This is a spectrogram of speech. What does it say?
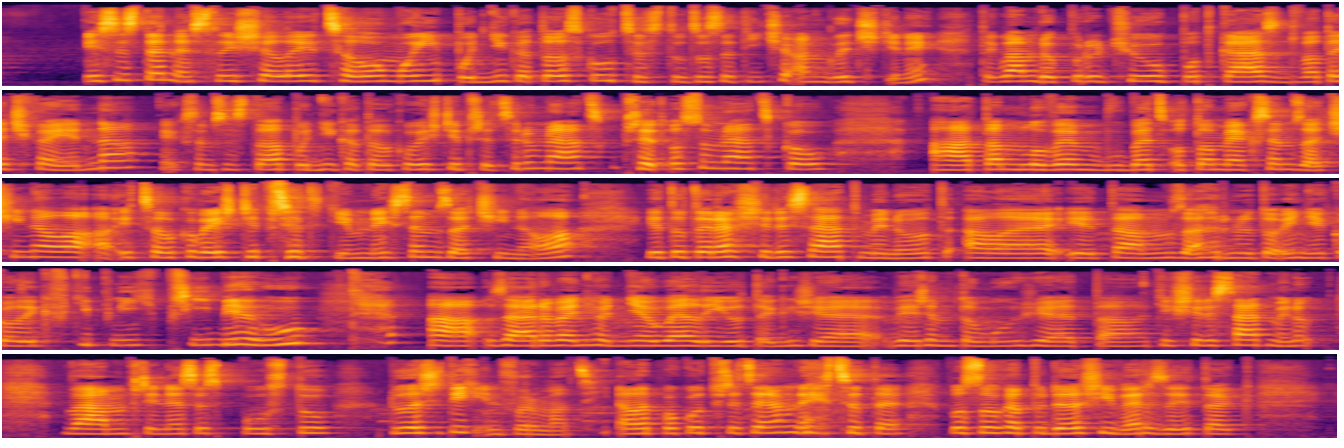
Jestli jste neslyšeli celou moji podnikatelskou cestu, co se týče angličtiny, tak vám doporučuji podcast 2.1, jak jsem se stala podnikatelkou ještě před 17, před 18 a tam mluvím vůbec o tom, jak jsem začínala a i celkově ještě předtím, než jsem začínala. Je to teda 60 minut, ale je tam zahrnuto i několik vtipných příběhů a zároveň hodně value, takže věřím tomu, že ta, těch 60 minut vám přinese spoustu důležitých informací. Ale pokud přece jenom nechcete poslouchat tu delší verzi, tak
